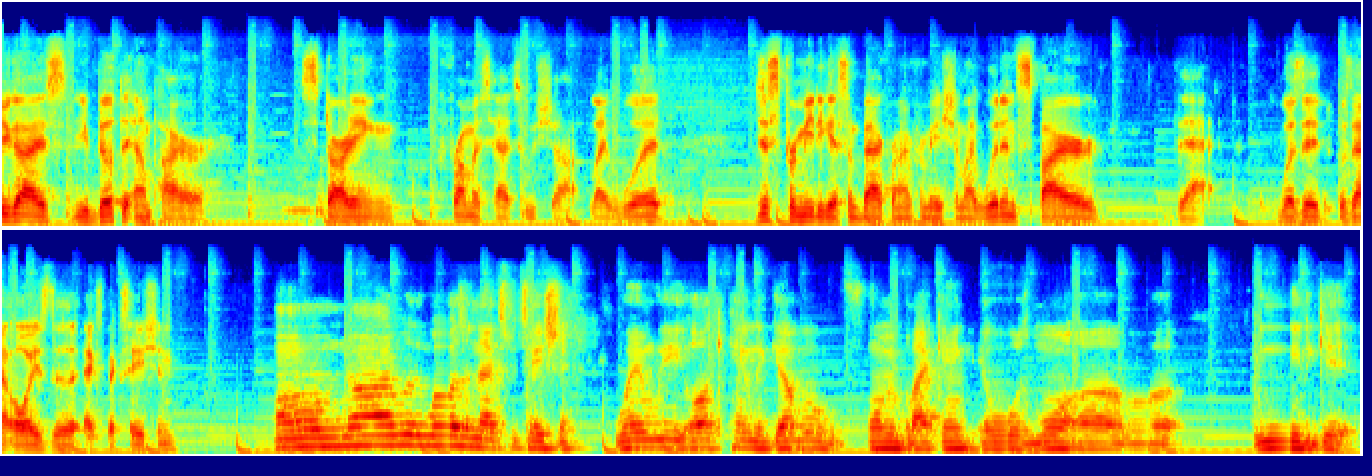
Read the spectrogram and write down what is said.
You guys you built the empire starting from a tattoo shop. Like what just for me to get some background information like what inspired that? Was it was that always the expectation? Um no it really wasn't an expectation. When we all came together forming black ink it was more of a, we need to get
